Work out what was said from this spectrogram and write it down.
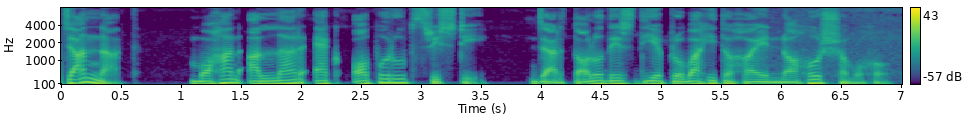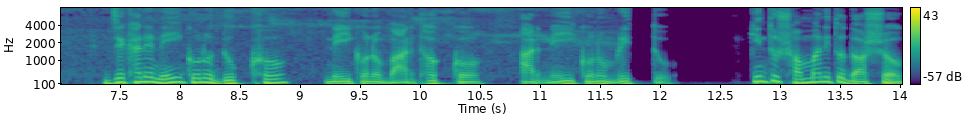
জান্নাত মহান আল্লাহর এক অপরূপ সৃষ্টি, যার তলদেশ দিয়ে প্রবাহিত হয় নহরসমূহ, যেখানে নেই কোনো দুঃখ, নেই কোনো বার্ধক্য আর নেই কোনো মৃত্যু। কিন্তু সম্মানিত দর্শক,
